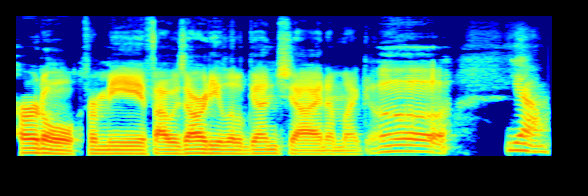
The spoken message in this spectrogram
hurdle for me if I was already a little gun shy and I'm like, "Oh, yeah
